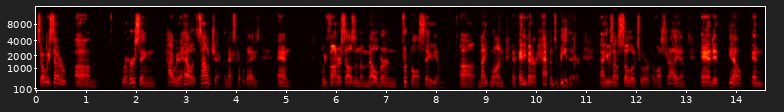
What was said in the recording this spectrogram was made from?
So we started um, rehearsing Highway to Hell at Soundcheck the next couple days, and we found ourselves in the Melbourne Football Stadium uh, night one, and Eddie Vedder happened to be there. Uh, he was on a solo tour of Australia, and it, you know, and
